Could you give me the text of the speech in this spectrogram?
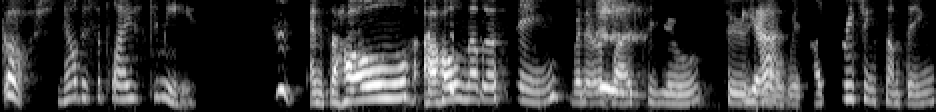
gosh, now this applies to me. Hmm. And it's a whole a whole nother thing when it applies to you to yeah. You know, with like preaching something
